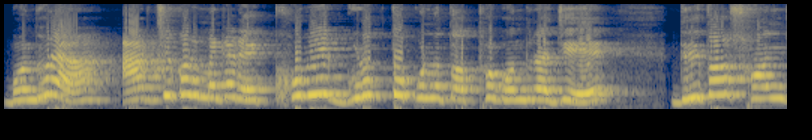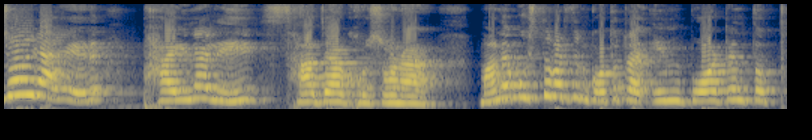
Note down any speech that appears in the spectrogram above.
বন্ধুরা, আর্যকর ম্যাটারে খুবই গুরুত্বপূর্ণ তথ্য বন্ধুরা যে, ধৃত সঞ্জয় রায়ের ফাইনালি সাজা ঘোষণা। মানে বুঝতে পারছেন কতটা ইম্পর্ট্যান্ট তথ্য?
